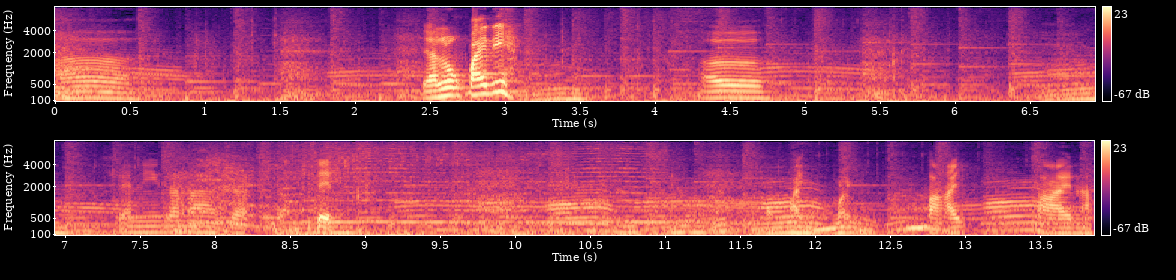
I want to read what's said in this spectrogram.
เอออย่าลงไปดิ เออ แค่นี้ก็น่าจะเสร็จไปไปตาย ตายนะ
